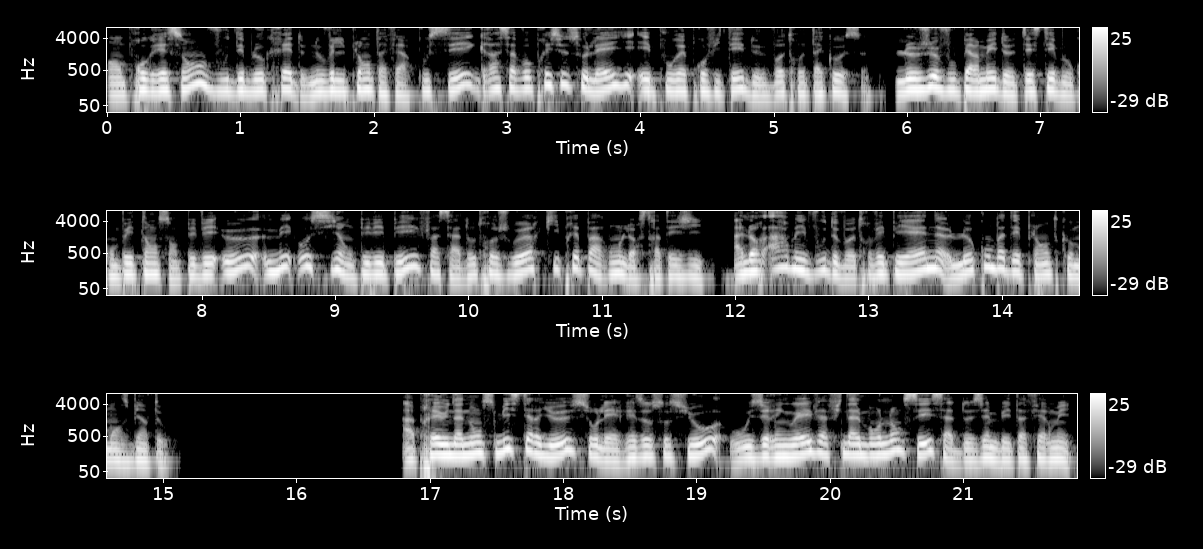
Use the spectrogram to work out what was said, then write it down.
En progressant, vous débloquerez de nouvelles plantes à faire pousser grâce à vos précieux soleils et pourrez profiter de votre tacos. Le jeu vous permet de tester vos compétences en PvE, mais aussi en PvP face à d'autres joueurs qui prépareront leur stratégie. Alors armez-vous de votre VPN, le combat des plantes commence bientôt. Après une annonce mystérieuse sur les réseaux sociaux, Wuthering Wave a finalement lancé sa deuxième bêta fermée.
